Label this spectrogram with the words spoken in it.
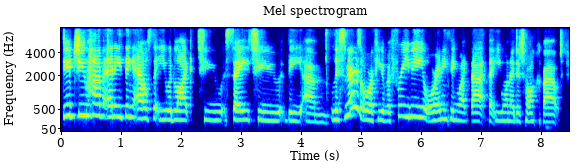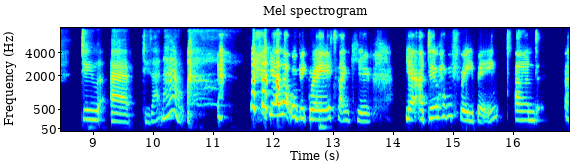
did you have anything else that you would like to say to the um, listeners or if you have a freebie or anything like that that you wanted to talk about do uh, do that now. Yeah that would be great. Thank you. Yeah i do have a freebie and uh,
